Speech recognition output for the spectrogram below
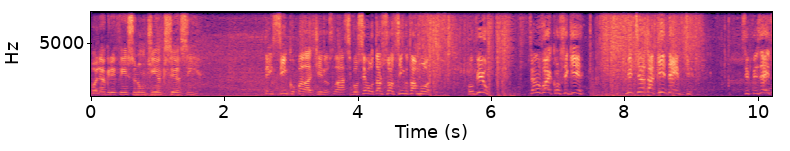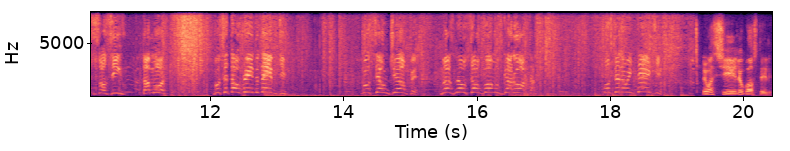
Olha, Griffin, isso não tinha que ser assim. Tem cinco paladinos lá. Se você voltar sozinho, tá morto. Ouviu? Você não vai conseguir. Me tira daqui, David. Se fizer isso sozinho, tá morto. Você tá ouvindo, David? Você é um jumper. Nós não salvamos garotas. Você não entende? Eu assisti ele, eu gosto dele.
